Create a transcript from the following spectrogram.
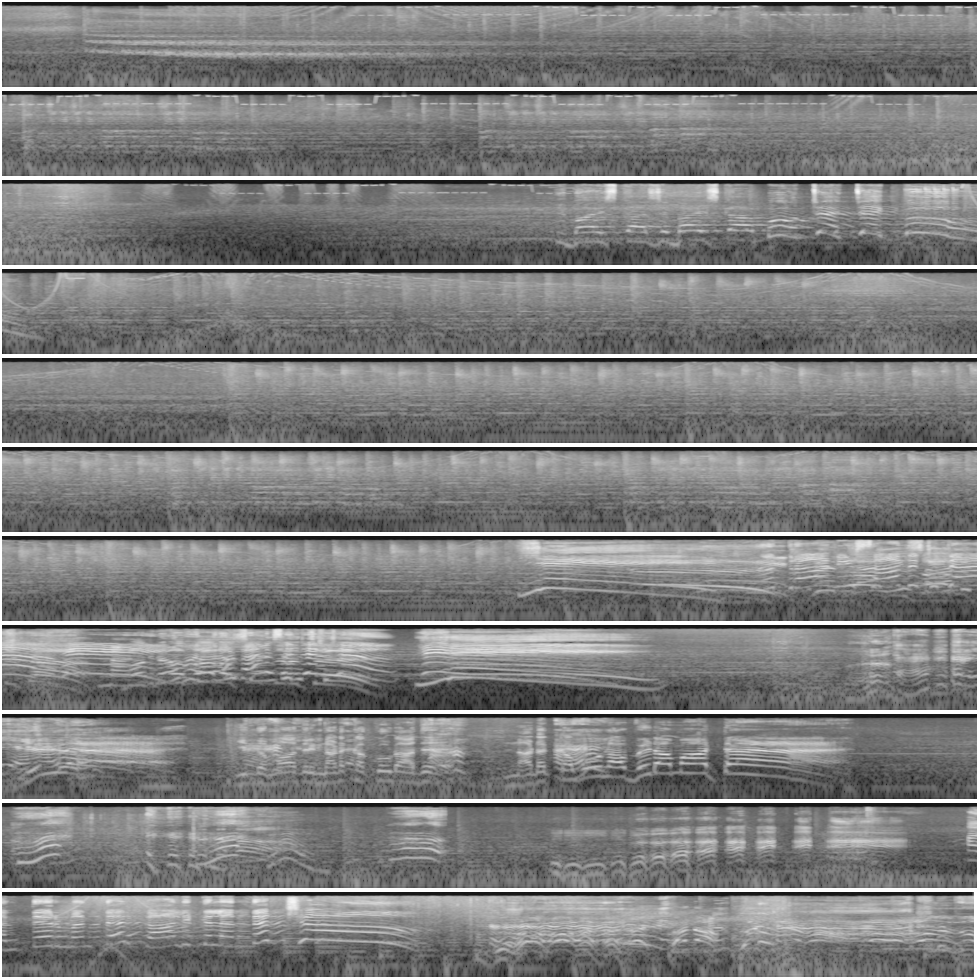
बाइस का से बाइस का बूम टिक टिक बूम இல்ல! இந்த மாதிரி நடக்க கூடாது நடக்கவும் நான் விட மாட்டேன் அந்தர் மந்தர் காலிக்கல் அந்தர் சூ வேண்டாம்.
